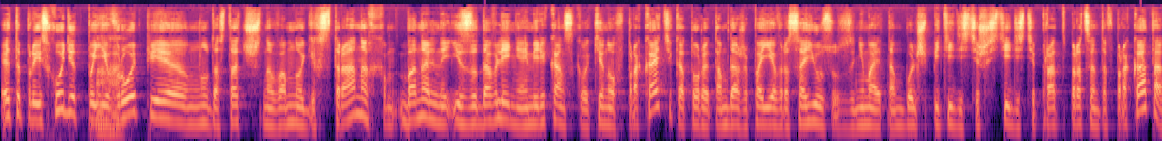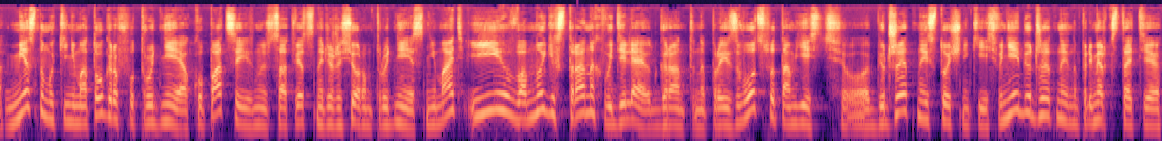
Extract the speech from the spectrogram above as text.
Это происходит по ага. Европе, ну, достаточно во многих странах. Банально из-за давления американского кино в прокате, которое там даже по Евросоюзу занимает там больше 50-60% проката, местному кинематографу труднее оккупации, ну, соответственно, режиссерам труднее снимать. И во многих странах выделяют гранты на производство, там есть э, бюджетные источники, есть вне бюджетные. Например, кстати,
